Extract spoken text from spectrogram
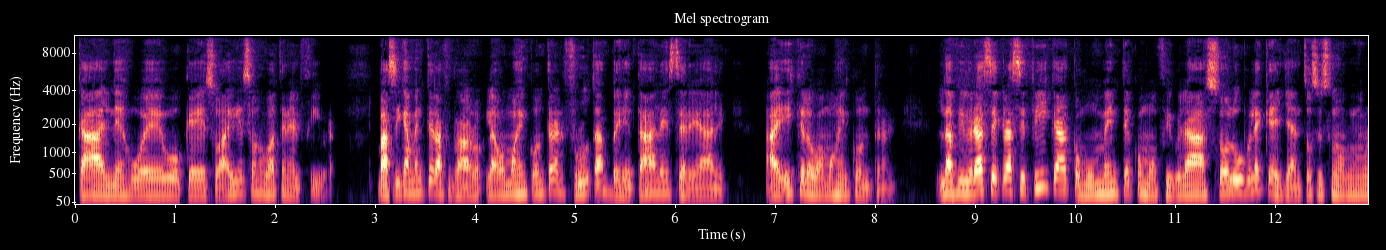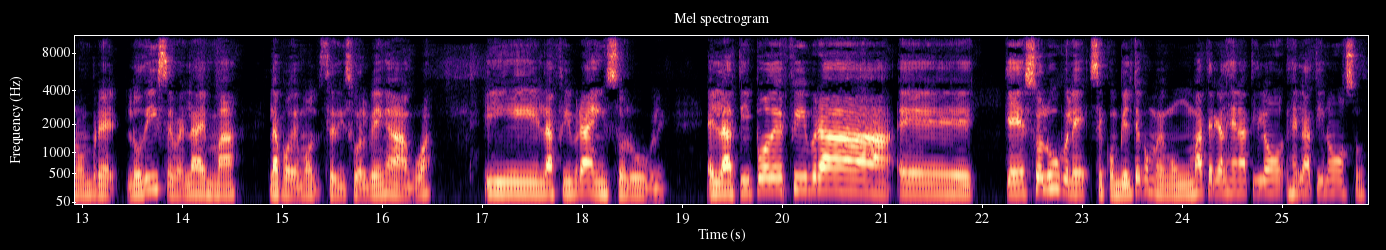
carne, huevo, queso, ahí eso no va a tener fibra. Básicamente la fibra la vamos a encontrar en frutas, vegetales, cereales. Ahí es que lo vamos a encontrar. La fibra se clasifica comúnmente como fibra soluble, que ya entonces su nombre lo dice, ¿verdad? Es más, la podemos, se disuelve en agua. Y la fibra insoluble. El tipo de fibra eh, que es soluble se convierte como en un material gelatinoso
